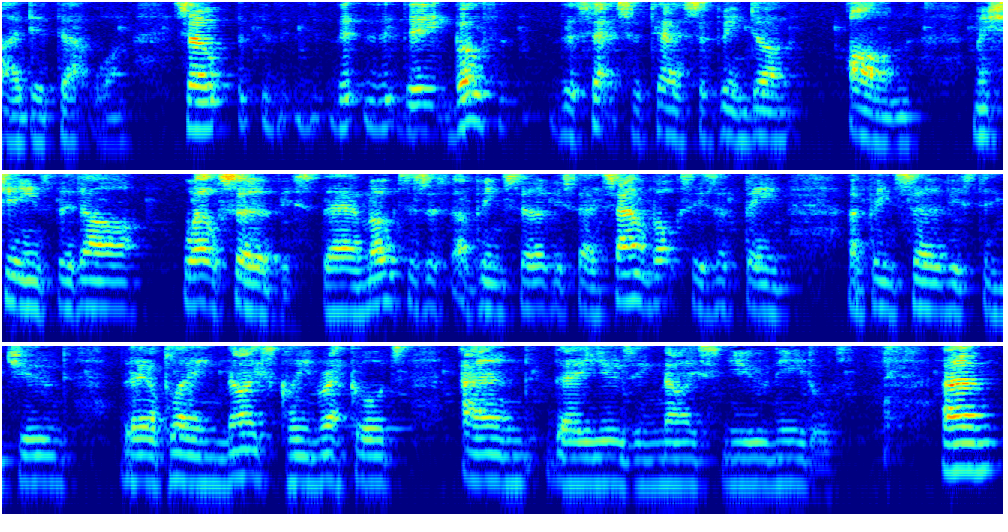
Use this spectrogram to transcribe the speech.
I did that one. So the, the, the, both the sets of tests have been done on machines that are well serviced. Their motors have, have been serviced, their sound boxes have been have been serviced and tuned. They are playing nice clean records and they're using nice new needles. Um,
